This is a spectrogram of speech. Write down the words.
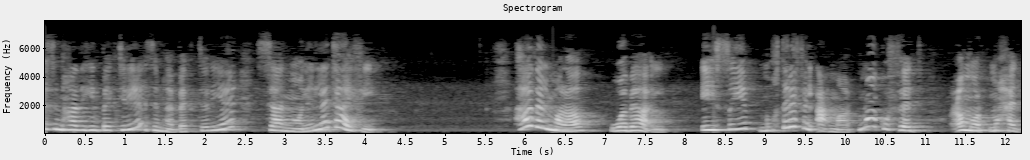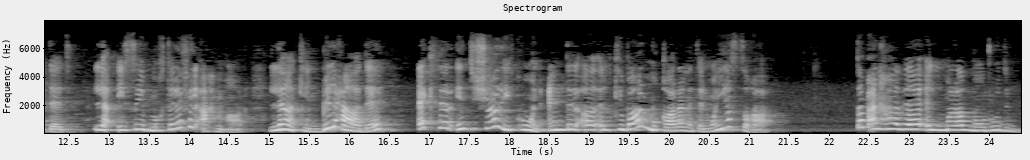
اسم هذه البكتيريا؟ اسمها بكتيريا سالمونيلا تايفي هذا المرض وبائي يصيب مختلف الأعمار. ماكو فد عمر محدد. لا يصيب مختلف الأعمار. لكن بالعادة أكثر انتشار يكون عند الكبار مقارنة ويا الصغار. طبعا هذا المرض موجود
